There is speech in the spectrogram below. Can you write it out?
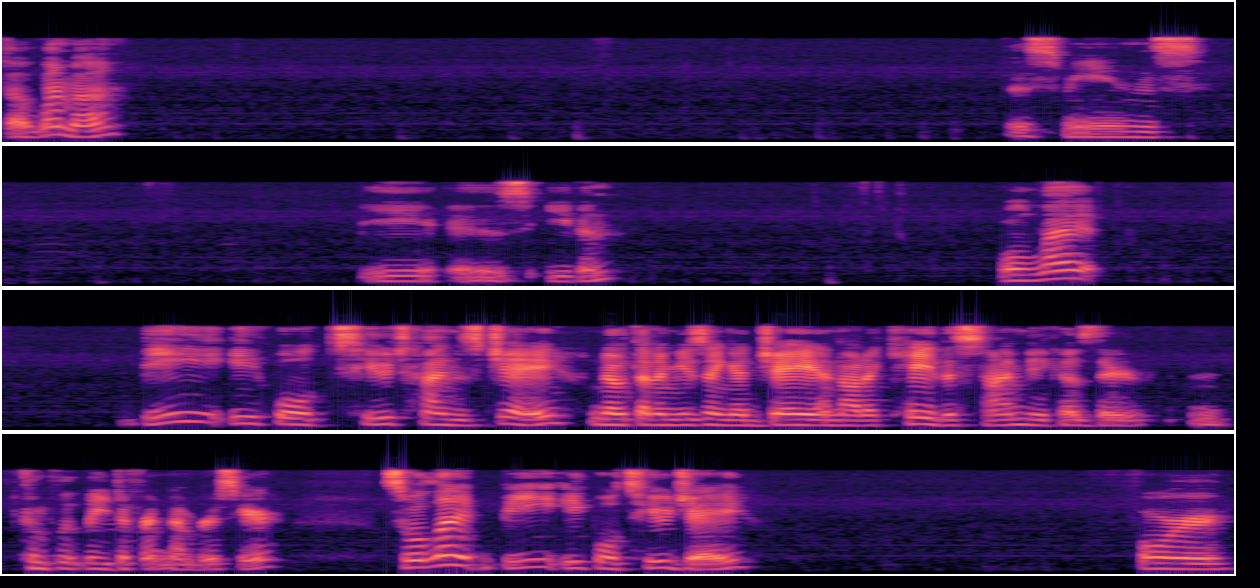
the lemma, this means b is even. We'll let b equal 2 times j. Note that I'm using a j and not a k this time because they're completely different numbers here. So we'll let b equal 2j for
